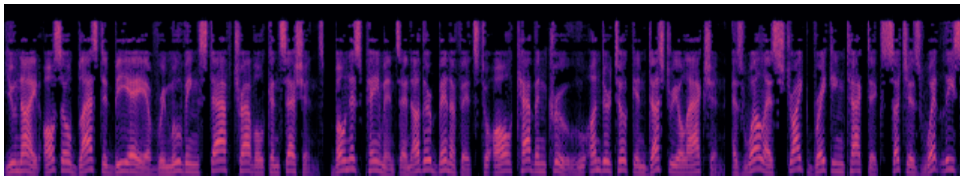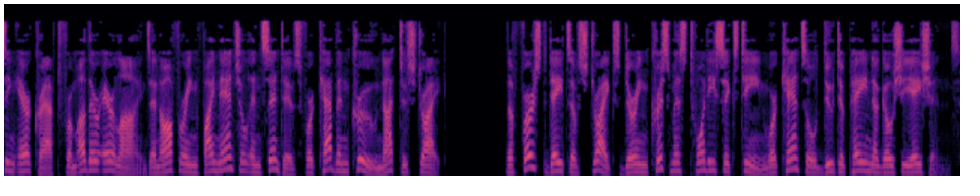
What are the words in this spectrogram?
Unite also blasted BA of removing staff travel concessions, bonus payments and other benefits to all cabin crew who undertook industrial action, as well as strike-breaking tactics such as wet leasing aircraft from other airlines and offering financial incentives for cabin crew not to strike. The first dates of strikes during Christmas 2016 were cancelled due to pay negotiations.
